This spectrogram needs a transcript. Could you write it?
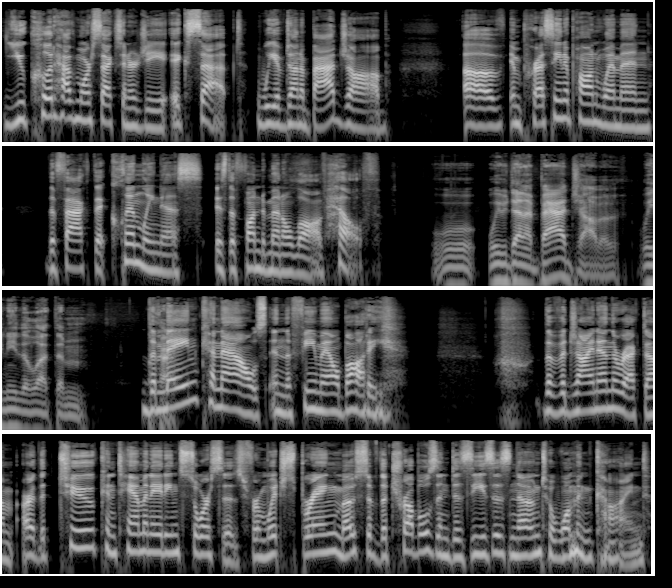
you could have more sex energy, except we have done a bad job of impressing upon women the fact that cleanliness is the fundamental law of health. We've done a bad job of. We need to let them. The Okay. main canals in the female body, the vagina and the rectum, are the two contaminating sources from which spring most of the troubles and diseases known to womankind.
